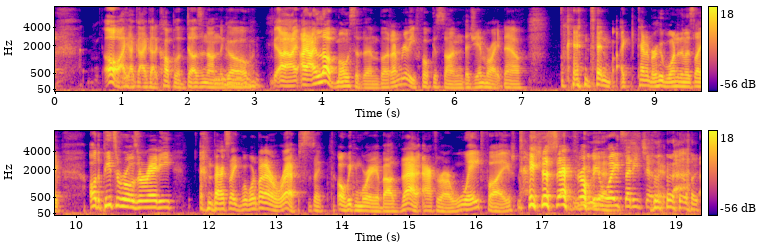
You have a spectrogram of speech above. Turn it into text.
oh, I, I, I got a couple of dozen on the go. I, I, I love most of them, but I'm really focused on the gym right now. And then I can't remember who one of them was like, oh, the pizza rolls are ready. And Bart's like, well, what about our reps? It's like, oh, we can worry about that after our weight fight. they just start throwing Yeah. weights at each other. Like,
